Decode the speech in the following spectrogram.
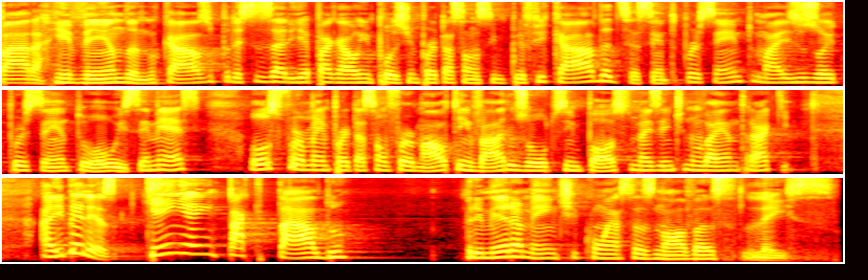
para revenda, no caso, precisaria pagar o imposto de importação simplificada de 60%, mais 18% ou ICMS, ou se for uma importação formal, tem vários outros impostos, mas a gente não vai entrar aqui. Aí, beleza. Quem é impactado, primeiramente, com essas novas leis?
